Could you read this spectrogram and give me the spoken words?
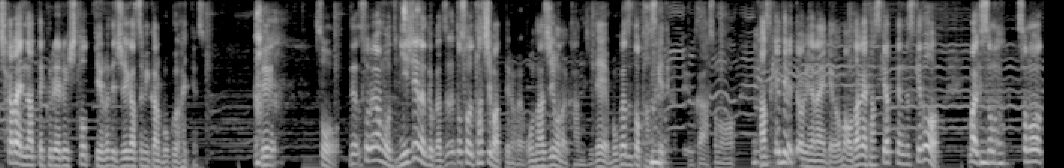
力になってくれる人っていうので、10月3日から僕が入ってるんですよ。で、そう。でそれはもう20年とかずっとそういう立場っていうのが同じような感じで、僕はずっと助けてるというか、うん、その助けてるってわけじゃないけど、まあ、お互い助け合ってるんですけど、まあ、そのその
